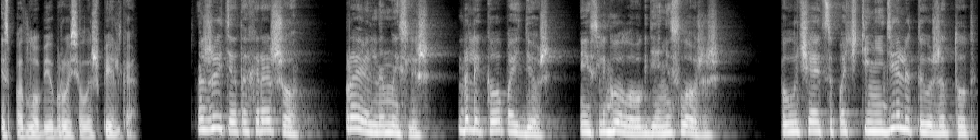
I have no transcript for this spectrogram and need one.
Из-под лобья бросила Шпилька. «Жить – это хорошо. Правильно мыслишь. Далеко пойдешь если голову где не сложишь. Получается, почти неделю ты уже тут?»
